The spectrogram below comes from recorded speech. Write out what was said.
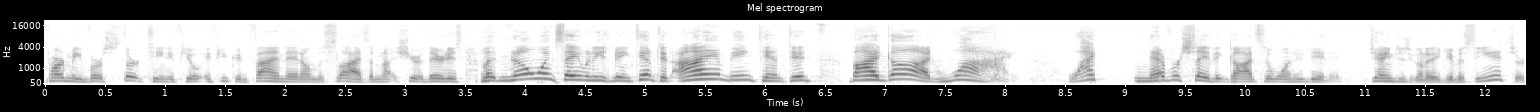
pardon me, verse 13, if you, if you can find that on the slides, I'm not sure. There it is. Let no one say when he's being tempted, I am being tempted by God. Why? Why never say that God's the one who did it? James is going to give us the answer.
